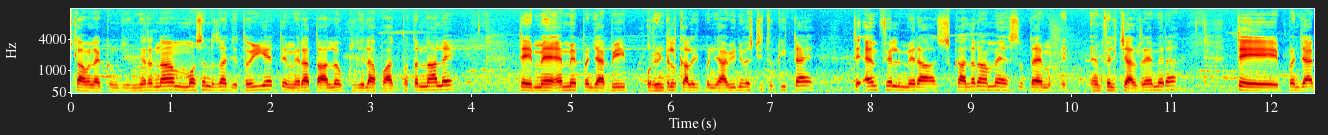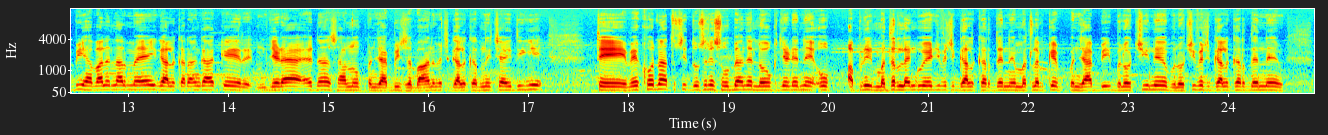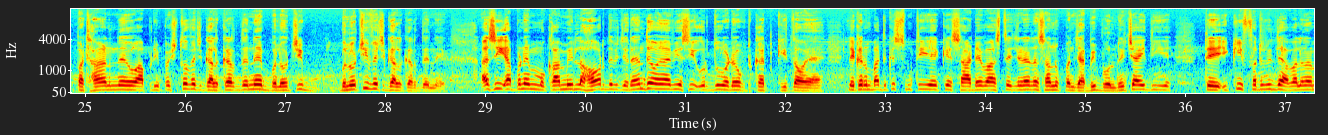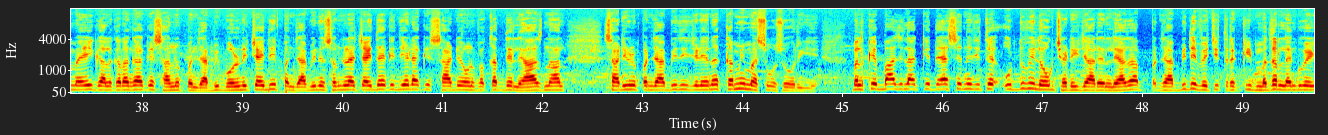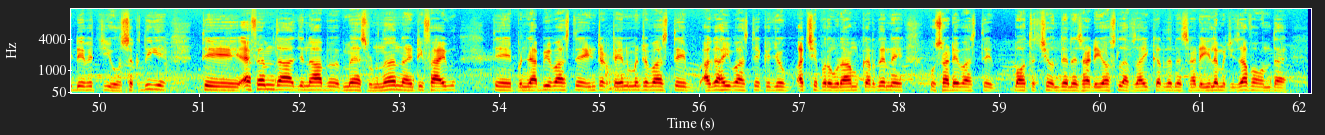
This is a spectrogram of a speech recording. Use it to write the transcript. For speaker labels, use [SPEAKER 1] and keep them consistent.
[SPEAKER 1] ਅਸਲਾਮ ਵਾਲੇਕੁਮ ਜੀ। ਮੇਰਾ ਨਾਮ ਮੋਹਸਨ ਰਜ਼ਾ ਜਤੋਈ ਹੈ ਤੇ ਮੇਰਾ ਤਾਲੁਕ ਜ਼ਿਲ੍ਹਾ ਪਾਕਪਤਨ ਨਾਲ ਹੈ ਤੇ ਮੈਂ M A Punjabi oriental college Punjab university ਤੋਂ ਕੀਤਾ ਹੈ ਤੇ ਐਮਫਿਲ ਮੇਰਾ ਸਕਾਲਰ ਹਾਂ। ਮੈਂ ਇਸ ਟਾਈਮ ਐਮਫਿਲ ਚੱਲ ਰਿਹਾ ਮੇਰਾ। ਤੇ ਪੰਜਾਬੀ ਹਵਾਲੇ ਨਾਲ ਮੈਂ ਇਹ ਗੱਲ ਕਰਾਂਗਾ ਕਿ ਜਿਹੜਾ ਇਹਦਾ ਸਾਨੂੰ ਪੰਜਾਬੀ ਜ਼ਬਾਨ ਵਿੱਚ ਗੱਲ ਕਰਨੀ ਚਾਹੀਦੀ ਹੈ ਤੇ ਵੇਖੋ ਨਾ, ਤੁਸੀਂ ਦੂਸਰੇ ਸੂਬਿਆਂ ਦੇ ਲੋਕ ਜਿਹੜੇ ਨੇ, ਉਹ ਆਪਣੀ ਮਦਰ ਲੈਂਗੁਏਜ ਵਿੱਚ ਗੱਲ ਕਰਦੇ ਨੇ, ਮਤਲਬ ਕਿ ਪੰਜਾਬੀ ਬਲੋਚੀ ਨੇ, ਉਹ ਬਲੋਚੀ ਵਿੱਚ ਗੱਲ ਕਰਦੇ ਨੇ, ਪਠਾਨ ਨੇ, ਉਹ ਆਪਣੀ ਪਸ਼ਤੋ ਵਿੱਚ ਗੱਲ ਕਰਦੇ ਨੇ, ਬਲੋਚੀ ਬਲੋਚੀ ਵਿੱਚ ਗੱਲ ਕਰਦੇ ਨੇ। ਅਸੀਂ ਆਪਣੇ ਮੁਕਾਮੀ ਲਾਹੌਰ ਦੇ ਵਿੱਚ ਰਹਿੰਦੇ ਹੋਇਆ ਵੀ ਅਸੀਂ ਉਰਦੂ ਅਡਾਪਟ ਕੀਤਾ ਹੋਇਆ ਹੈ। ਲੇਕਿਨ ਬਦਕਿਸਮਤੀ ਹੈ ਕਿ ਸਾਡੇ ਵਾਸਤੇ ਜਿਹੜਾ ਨਾ ਸਾਨੂੰ ਪੰਜਾਬੀ ਬੋਲਣੀ ਚਾਹੀਦੀ ਹੈ। ਤੇ 21 ਫਰਵਰੀ ਦੇ ਹਵਾਲੇ ਨਾਲ ਮੈਂ ਇਹ ਗੱਲ ਕਰਾਂਗਾ ਕਿ ਸਾਨੂੰ ਪੰਜਾਬੀ ਬੋਲਣੀ ਚਾਹੀਦੀ, ਪੰਜਾਬੀ ਨੂੰ ਸਮਝਣਾ ਚਾਹੀਦਾ ਕਿ ਜਿਹੜਾ ਕਿ ਸਾਡੇ ਹੁਣ ਵਕਤ ਦੇ ਲਿਹਾਜ਼ ਨਾਲ ਸਾਡੀ ਹੁਣ ਪੰਜਾਬੀ ਦੀ ਜਿਹੜੇ ਨਾ ਕਮੀ ਮਹਿਸੂਸ ਹੋ ਰਹੀ ਹੈ। ਬਲਕਿ ਬਾਜ਼ ਇਲਾਕੇ ਤੇ ਐਸੇ ਨੇ ਜਿੱਥੇ ਉਰਦੂ ਵੀ ਲੋਕ ਛੱਡੀ ਜਾ ਰਹੇ ਨੇ ਲਿਹਾਜ਼ਾ ਪੰਜਾਬੀ ਦੇ ਵਿੱਚ ਹੀ ਤਰੱਕੀ ਮਦਰ ਲੈਂਗੁਏਜ ਦੇ ਵਿੱਚ ਹੀ ਹੋ ਸਕਦੀ ਹੈ ਤੇ ਐਫਐਮ ਦਾ ਜਨਾਬ ਮੈਂ ਸੁਣਦਾ 95 ਤੇ ਪੰਜਾਬੀ ਵਾਸਤੇ ਇੰਟਰਟੇਨਮੈਂਟ ਵਾਸਤੇ ਆਗਾਹੀ ਵਾਸਤੇ ਕਿ ਜੋ ਅੱਛੇ ਪ੍ਰੋਗਰਾਮ ਕਰਦੇ ਨੇ, ਉਹ ਸਾਡੇ ਵਾਸਤੇ ਬਹੁਤ ਅੱਛੇ ਹੁੰਦੇ ਨੇ, ਸਾਡੀ ਹੌਸਲਾ ਅਫਜ਼ਾਈ ਕਰਦੇ ਨੇ, ਸਾਡੇ ਇਲਮ ਵਿੱਚ ਇਜ਼ਾਫਾ ਹੁੰਦਾ ਹੈ।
